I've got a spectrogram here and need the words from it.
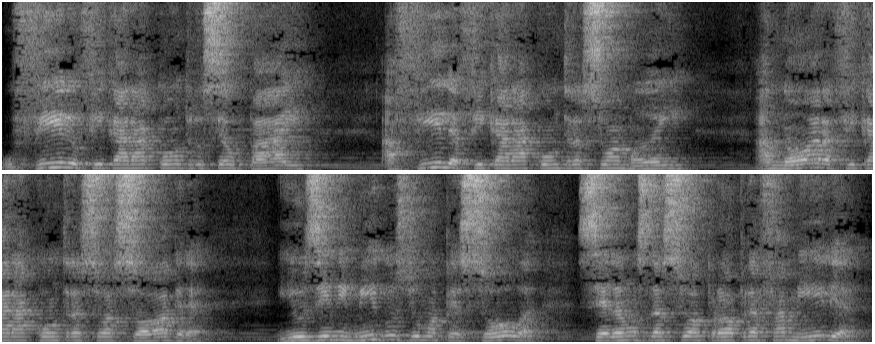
O filho ficará contra o seu pai, a filha ficará contra sua mãe, a nora ficará contra sua sogra, e os inimigos de uma pessoa serão os da sua própria família.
